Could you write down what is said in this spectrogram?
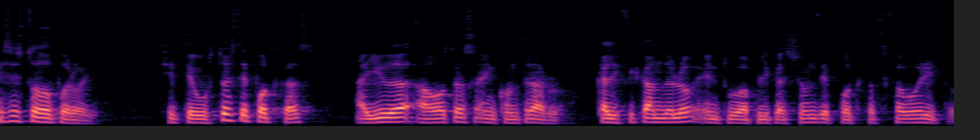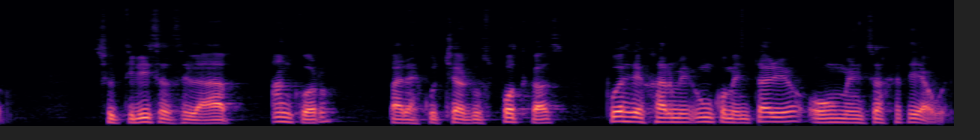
Eso es todo por hoy. Si te gustó este podcast, ayuda a otros a encontrarlo, calificándolo en tu aplicación de podcast favorito. Si utilizas la app Anchor para escuchar tus podcasts, puedes dejarme un comentario o un mensaje de audio.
